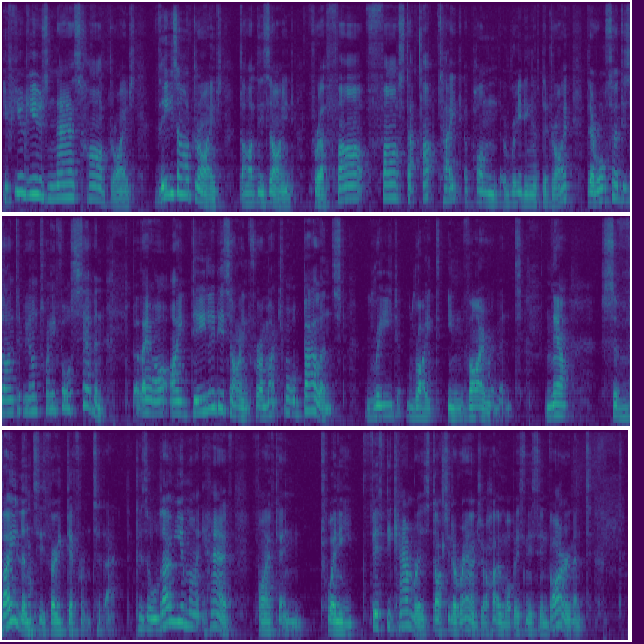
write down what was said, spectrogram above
if you use NAS hard drives, these are drives that are designed for a far faster uptake upon the reading of the drive. They're also designed to be on 24-7, but they are ideally designed for a much more balanced read-write environment. Now, surveillance is very different to that, because although you might have 5, 10, 20, 50 cameras dotted around your home or business environment,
